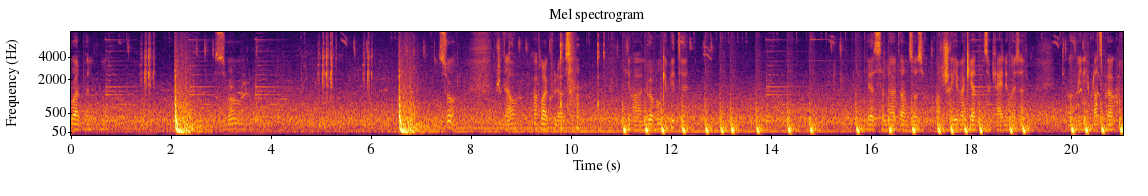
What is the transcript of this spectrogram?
Ein bisschen schief. sind halt dann so, so Schrebergärten, so kleine Häuser, die auch wenig Platz brauchen.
